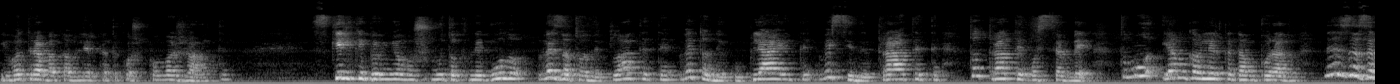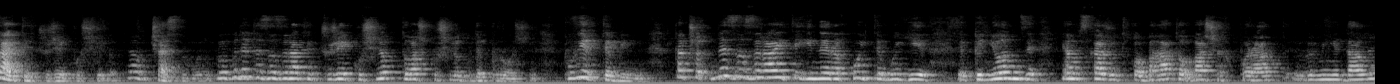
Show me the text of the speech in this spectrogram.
його треба, кавалерка, також поважати. Скільки би в нього шмуток не було, ви за то не платите, ви то не купляєте, ви сі не тратите, то тратимося ми. Тому я вам, кавалерка, дам пораду. Не зазирайте в чужий кошельок. Я вам чесно говорю. Ви будете зазирати в чужий кошельок, то ваш кошельок буде порожній. Повірте мені. Так що не зазирайте і не рахуйте мої е, пеньонзи. Я вам скажу тако, багато ваших порад ви мені дали.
